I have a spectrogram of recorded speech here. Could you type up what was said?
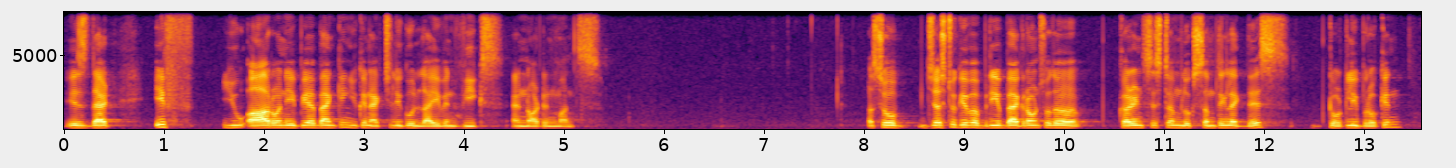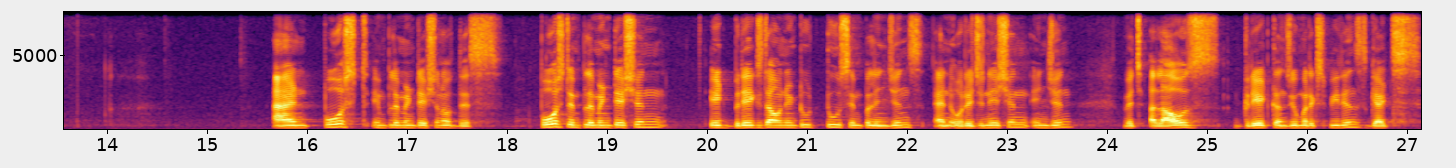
is that if you are on API banking, you can actually go live in weeks and not in months. Uh, so just to give a brief background, so the current system looks something like this, totally broken. And post implementation of this, post implementation, it breaks down into two simple engines, an origination engine which allows great consumer experience, gets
